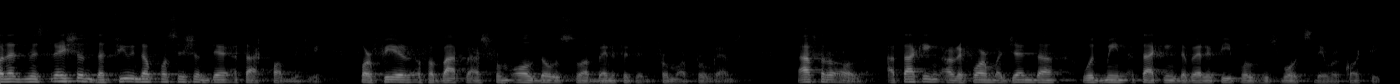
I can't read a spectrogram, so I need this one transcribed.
an administration that few in the opposition dare attack publicly for fear of a backlash from all those who have benefited from our programs. After all, attacking our reform agenda would mean attacking the very people whose votes they were courting.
